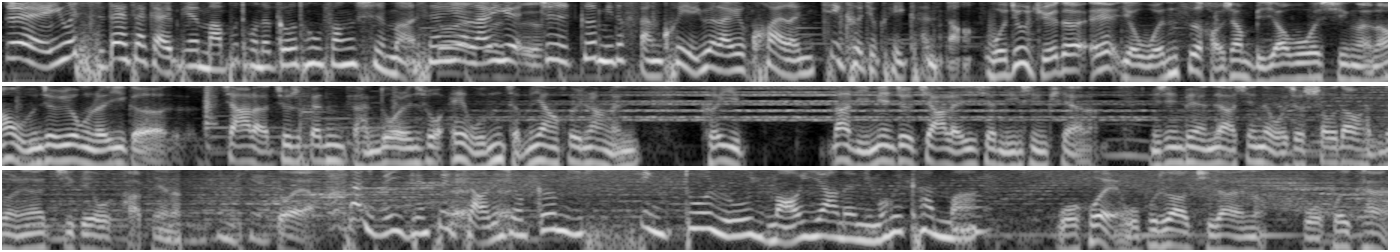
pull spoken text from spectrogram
对，因为时代在改变嘛，不同的沟通方式嘛，现在越来越就是歌迷的反馈也越来越快了，你即刻就可以看到。我就觉得哎，有文字好像比较窝心啊，然后我们就用了一个加了，就是跟很多人说，哎，我们怎么样会让人可以。那里面就加了一些明信片了，明信片，那现在我就收到很多人要寄给我卡片了。明信片，对啊。像你们以前最早那种歌迷信多如羽毛一样的，你们会看吗？我会，我不知道其他人了。我会看。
